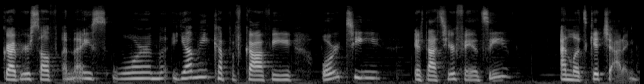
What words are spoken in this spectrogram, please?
grab yourself a nice, warm, yummy cup of coffee or tea if that's your fancy, and let's get chatting.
